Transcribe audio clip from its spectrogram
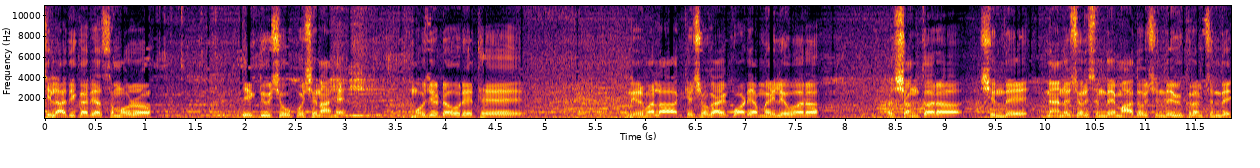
जिल्हाधिकाऱ्यासमोर एक दिवशी उपोषण आहे. मोजे डौर येथे निर्मला केशव गायकवाड या महिलेवर शंकर शिंदे ज्ञानेश्वर शिंदे माधव शिंदे विक्रम शिंदे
